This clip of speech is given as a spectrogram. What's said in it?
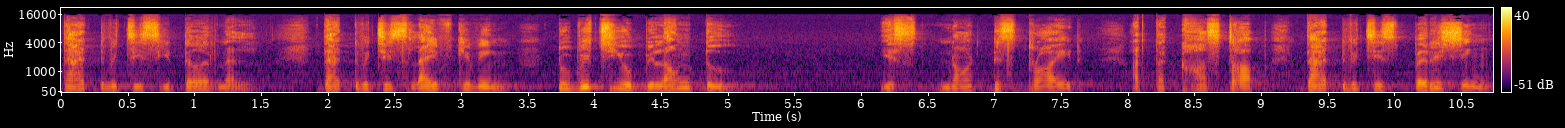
that which is eternal, that which is life giving, to which you belong to, is not destroyed at the cost of that which is perishing.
